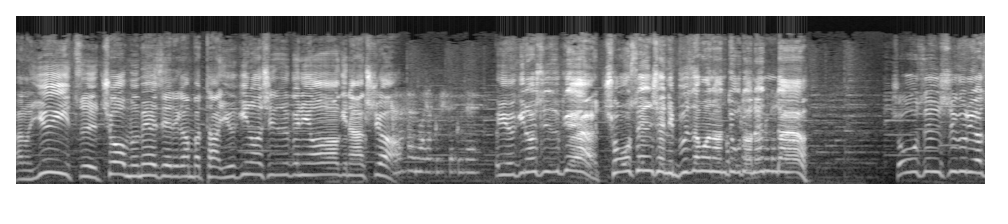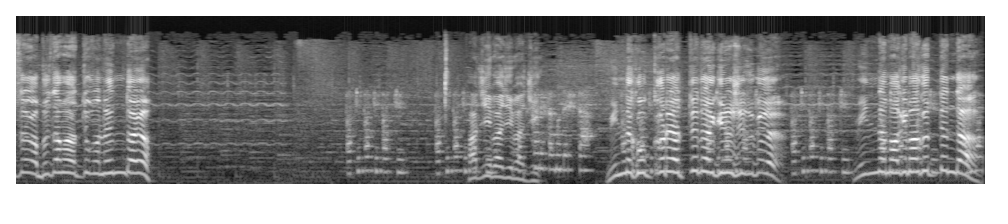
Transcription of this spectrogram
あの、唯一超無名勢で頑張った雪の雫に大きな拍手を。雪の雫挑戦者に無様なんてことはねえんだよ挑戦してくる奴らが無様ってことかねえんだよパチパチパチ。バチバチバチみんなこっからやってんだ雪のしずくみんな負けまくってんだ。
